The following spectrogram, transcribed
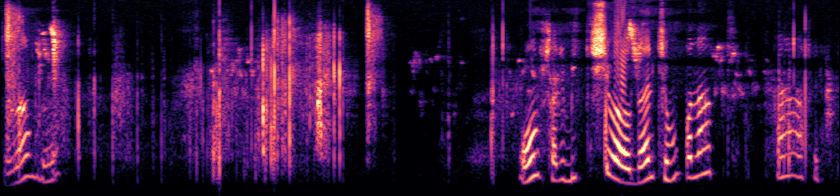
Gel lan buraya. Oğlum sadece bir kişi var oradan çabuk bana at. Ha aferin.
